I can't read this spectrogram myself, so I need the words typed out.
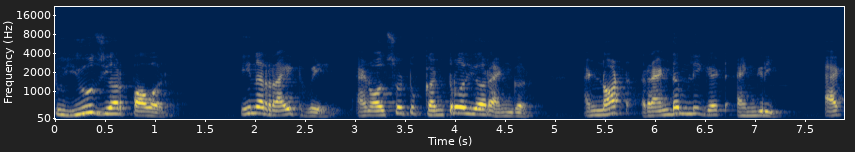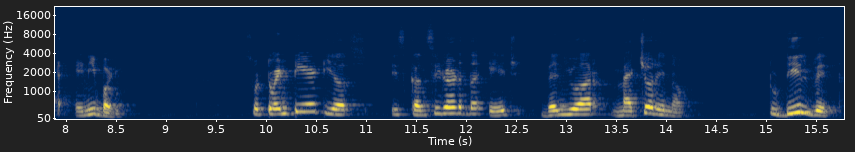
to use your power in a right way and also to control your anger and not randomly get angry at anybody. So 28 years is considered the age when you are mature enough to deal with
